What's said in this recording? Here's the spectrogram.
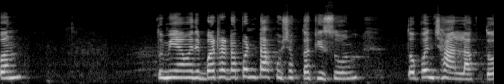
पण. तुम्ही यामध्ये बटाटा पण टाकू शकता किसून. तो पण छान लागतो.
